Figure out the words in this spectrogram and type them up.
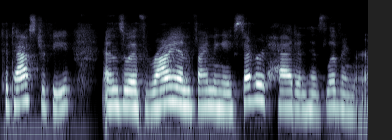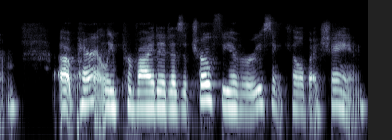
Catastrophe ends with Ryan finding a severed head in his living room, apparently provided as a trophy of a recent kill by Shane.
